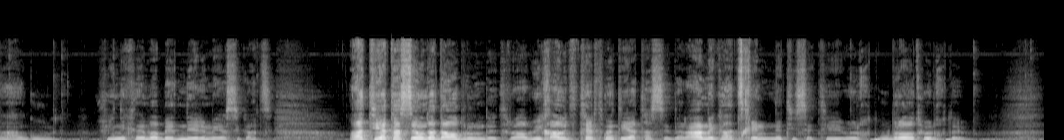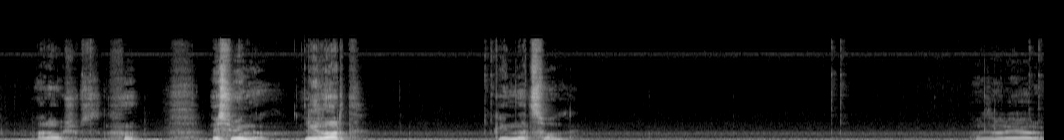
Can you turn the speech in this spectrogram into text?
აჰა გული ვინ იქნება ბედნიერი მეასე კაცი? 10000-ზე უნდა დაუბრუნდეთ რა ვიყავით 11000-ზე და რამე გაწყენინეთ ისეთი ვერ უბრალოდ ვერ ხვდები არა უშავს. ეს ვინა ლილარდ? გენაცვალე. აზარე არა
